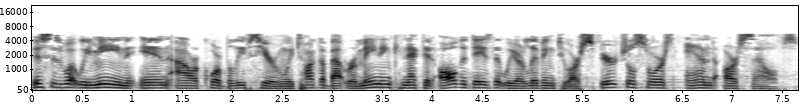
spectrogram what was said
This is what we mean in our core beliefs here when we talk about remaining connected all the days that we are living to our spiritual source and ourselves.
